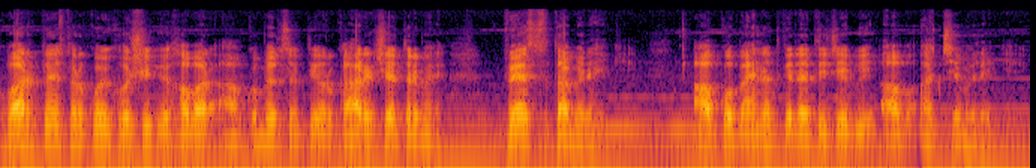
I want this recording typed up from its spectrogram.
वर्क प्लेस पर कोई खुशी की खबर आपको मिल सकती है और कार्य क्षेत्र में व्यस्तता भी रहेगी। आपको मेहनत के नतीजे भी अब अच्छे मिलेंगे।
